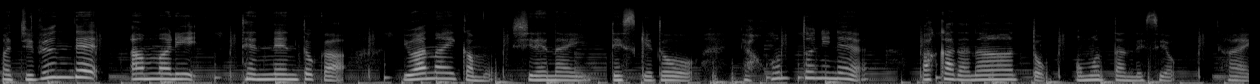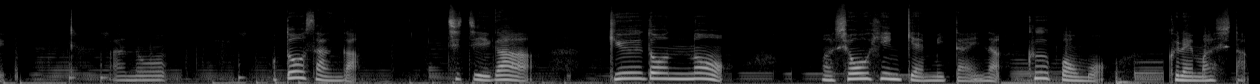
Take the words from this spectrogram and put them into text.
まあ、自分であんまり天然とか言わないかもしれないですけどいや本当にねバカだなと思ったんですよ。はい。あのお父さんが父が牛丼の、まあ、商品券みたいなクーポンをくれました。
